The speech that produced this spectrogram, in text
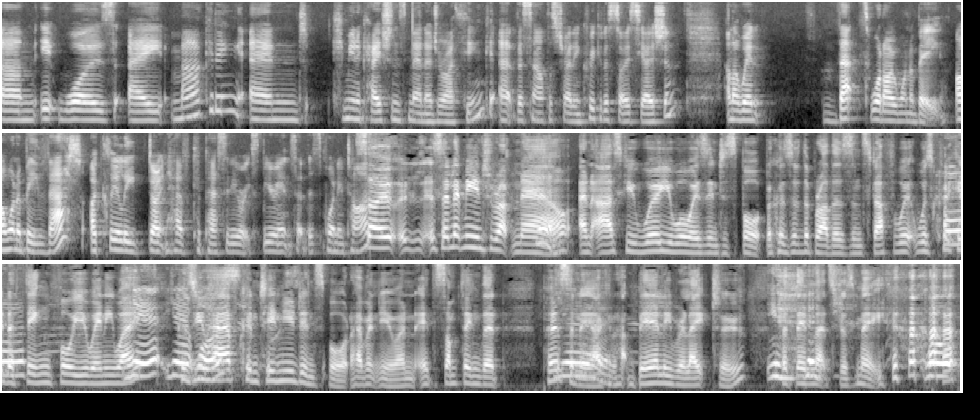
um, it was a marketing and communications manager, I think, at the South Australian Cricket Association. And I went, that's what I want to be. I want to be that. I clearly don't have capacity or experience at this point in time. So, so let me interrupt now yeah. and ask you: Were you always into sport because of the brothers and stuff? Was cricket uh, a thing for you anyway? Yeah, yeah. Because you was. have continued in sport, haven't you? And it's something that personally yeah. I can barely relate to, yeah. but then that's just me. Well,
